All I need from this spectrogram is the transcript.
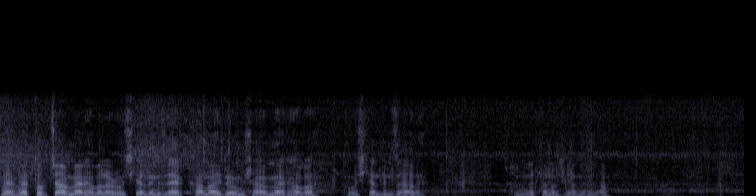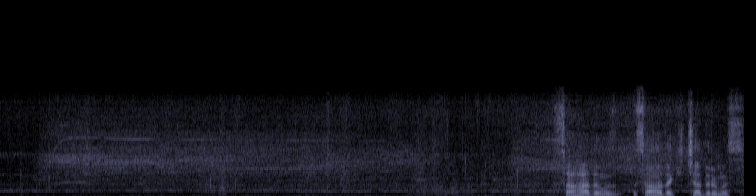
Mehmet Topçu abi merhabalar, hoş geldiniz. Erkan Aydoğmuş abi merhaba, hoş geldiniz abi. Cümleten hoş geldiniz abi. Sahadımız, sahadaki çadırımız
